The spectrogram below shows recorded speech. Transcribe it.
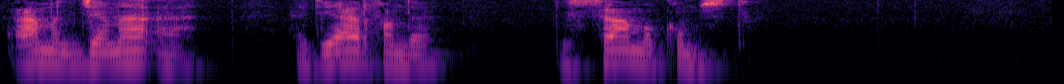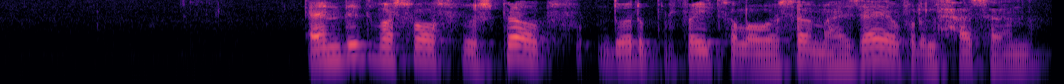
Amal Jama'a, het jaar van de, de samenkomst. En dit was zoals voorspeld door de profeet sallallahu alaihi wasallam. Hij zei over al-Hassan,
